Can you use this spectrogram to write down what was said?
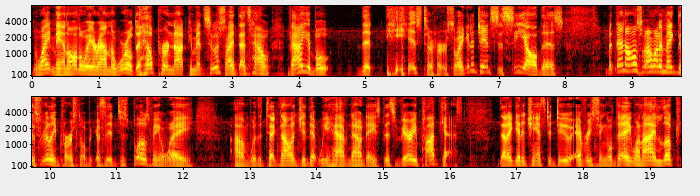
white man all the way around the world to help her not commit suicide. That's how valuable that he is to her. So I get a chance to see all this. But then also, I want to make this really personal because it just blows me away um, with the technology that we have nowadays. This very podcast that I get a chance to do every single day. When I look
